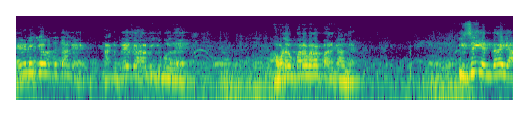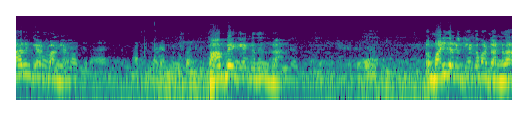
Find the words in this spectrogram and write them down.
மேடைக்கே வந்துட்டாங்க. நாங்க பேச ஆரம்பிக்கும் போது அவ்வளவு பரபரப்பா இருக்காங்க. இசை என்றா யாரும் கேட்பாங்க. பாம்பே கேட்குதுன்றான் அப்ப மனிதர்கள் கேட்க மாட்டாங்களா?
